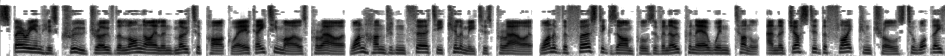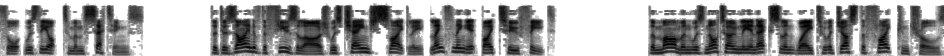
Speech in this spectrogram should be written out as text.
Sperry and his crew drove the Long Island Motor Parkway at 80 miles per hour, 130 kilometers per hour, one of the first examples of an open-air wind tunnel, and adjusted the flight controls to what they thought was the optimum settings. The design of the fuselage was changed slightly, lengthening it by 2 feet. The Marmon was not only an excellent way to adjust the flight controls,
